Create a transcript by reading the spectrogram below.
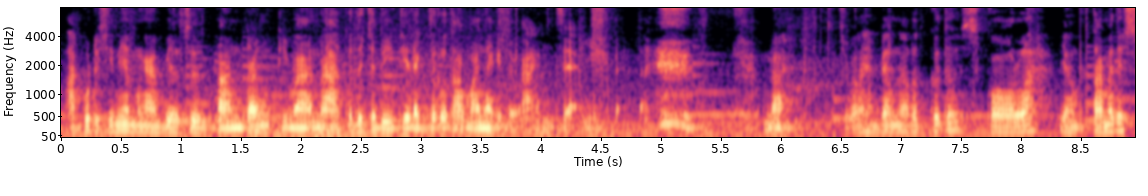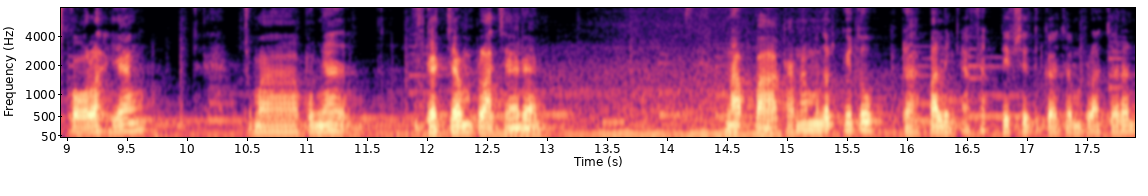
Aku di sini mengambil sudut pandang di mana aku tuh jadi direktur utamanya gitu anjay. Nah sekolah impian menurutku tuh sekolah yang pertama itu sekolah yang cuma punya tiga jam pelajaran. Kenapa? Karena menurutku itu udah paling efektif sih 3 jam pelajaran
